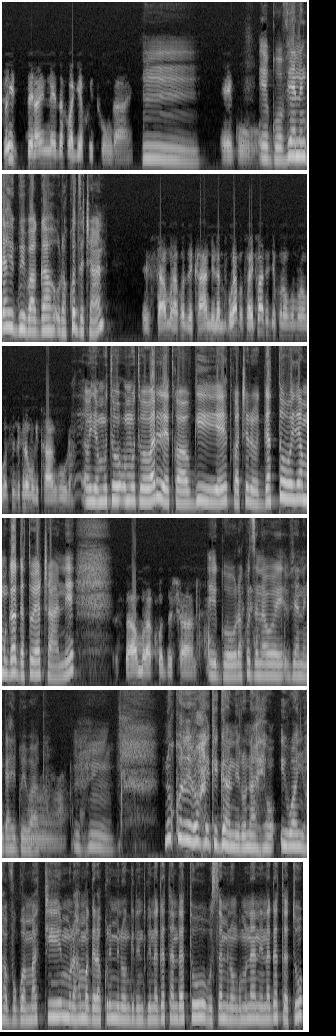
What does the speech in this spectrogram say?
Turizera neza ko bagiye kubitunganya Mm, ego. Ego. Viane ngahigwibaga urakoze cyane? Sawa murakoze kandi. Nabwo twari twatevye kuronka umurongo sinzi ko rero mugitangura. Uyu mutu umutubabarire twabwiye twacerewe gatoya muga gatoya cyane. Sawa murakoze cane ego urakoze nawe viane ngahigwibaga. Mhm. Nuko rero ikiganiro naho iwanyu havugwa maki murahamagara kuri mirongo irindwi na gatandatu ubusa mirongo umunani na gatatu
